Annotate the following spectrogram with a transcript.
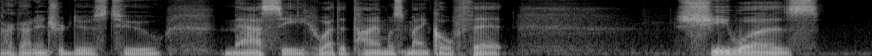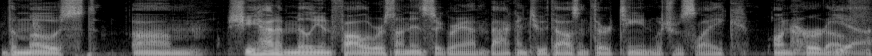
I got introduced to Massy, who at the time was MankoFit. She was the most. Um, she had a million followers on Instagram back in 2013, which was like unheard of. Yeah.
